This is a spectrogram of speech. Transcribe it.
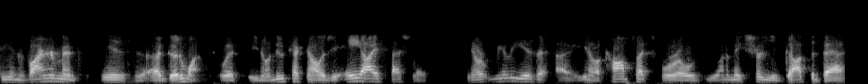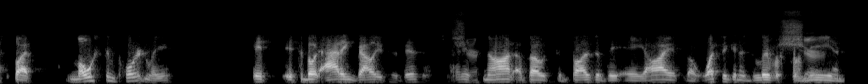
the environment is a good one with you know new technology ai especially. You know it really is a, a you know a complex world. You want to make sure you've got the best but most importantly it's it's about adding value to the business. Right? Sure. It's not about the buzz of the AI. It's about what's it going to deliver for Sure. me and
